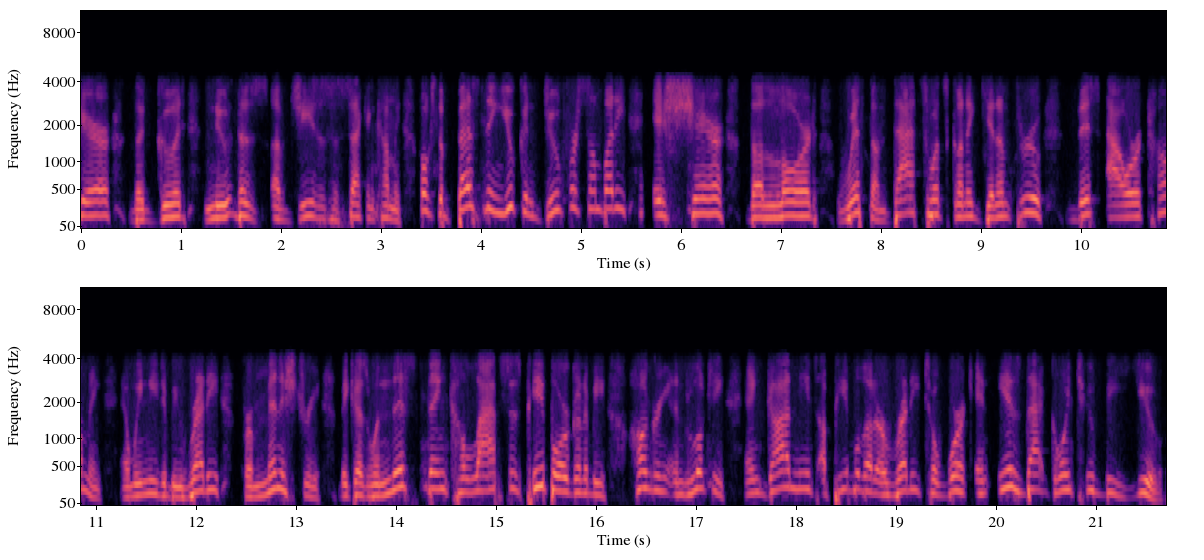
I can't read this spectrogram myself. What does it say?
share the good news of Jesus' second coming. Folks, the best thing you can do for somebody is share the Lord with them. That's what's going to get them through this hour coming. And we need to be ready for ministry because when this thing collapses, people are going to be hungry and looking, and God needs a people that are ready to work? And is that going to be you?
